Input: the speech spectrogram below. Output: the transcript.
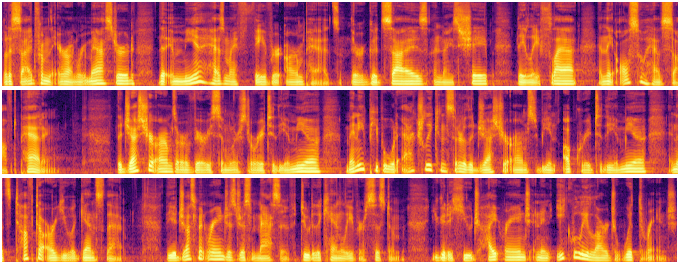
but aside from the Aeron Remastered, the Amia has my favorite arm pads. They're a good size, a nice shape, they lay flat, and they also have soft padding. The gesture arms are a very similar story to the Amia. Many people would actually consider the gesture arms to be an upgrade to the Amia, and it's tough to argue against that. The adjustment range is just massive due to the cantilever system. You get a huge height range and an equally large width range.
